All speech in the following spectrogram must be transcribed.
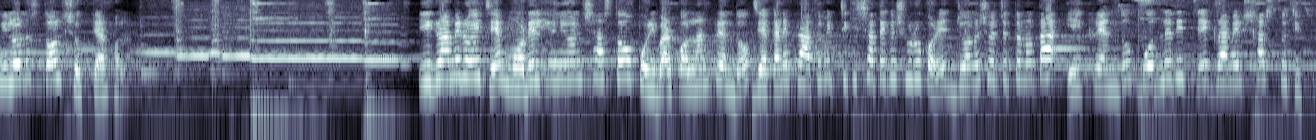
মিলনস্থল শক্তিয়ারহোলা এই গ্রামে রয়েছে মডেল ইউনিয়ন স্বাস্থ্য ও পরিবার কল্যাণ কেন্দ্র, যেখানে প্রাথমিক চিকিৎসা থেকে শুরু করে জনসচেতনতা এই কেন্দ্র বদলে দিচ্ছে গ্রামের স্বাস্থ্য চিত্র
